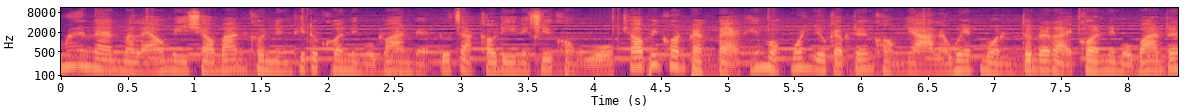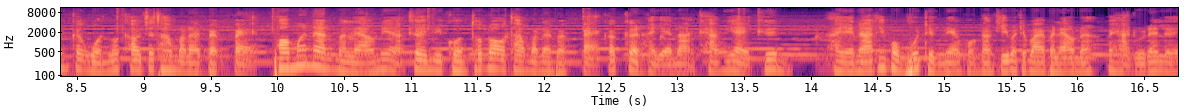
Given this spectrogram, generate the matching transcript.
เมื่อนานมาแล้วมีชาวบ้านคนหนึ่งที่ทุกคนในหมู่บ้านเนี่ยรู้จักเขาดีในชื่อของโวเขาเป็นคนแปลกๆ ที่หมกมุ่นอยู่กับเรื่องของยาและเวทมนต์จนหลายๆคนในหมู่บ้านเริ่มกังวลว่าเขาจะทำอะไรแปลกๆพราะเมื่อนานมาแล้วเนี่ยเคยมีคนทดลองทำอะไรแปลกๆ ก็เกิดหายนะครั้งใหญ่ขึ้น หายนะที่ผมพูดถึงเนี่ยผมทำคลิปอธิบายไปแล้วนะ ไปหาดูได้เลย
